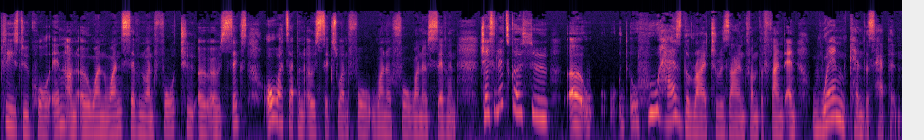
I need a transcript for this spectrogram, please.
Please do call in on 011 714 2006 or WhatsApp on 0614 104 107. Tracy, let's go through uh, who has the right to resign from the fund and when can this happen?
